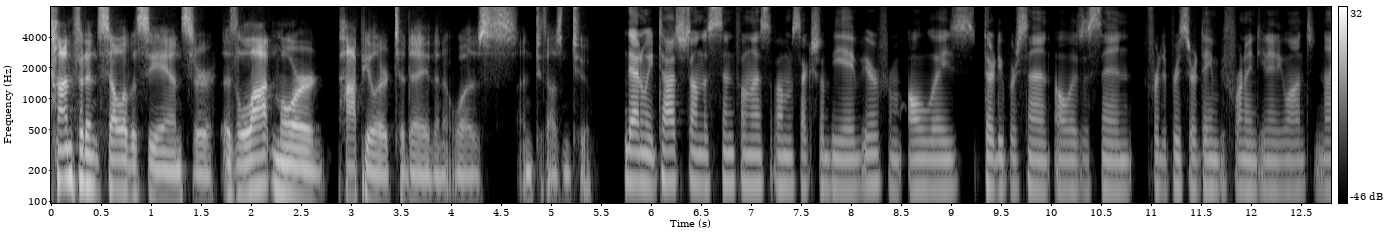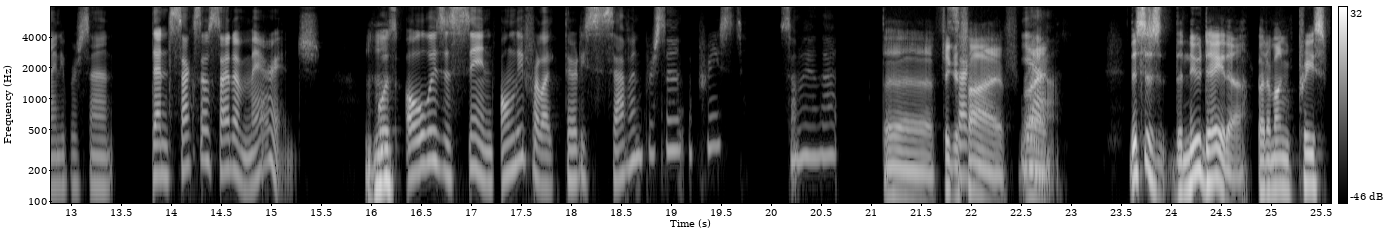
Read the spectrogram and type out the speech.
confident celibacy answer is a lot more popular today than it was in 2002. Then we touched on the sinfulness of homosexual behavior from always 30%, always a sin for the priest ordained before 1981 to 90%. Then sex outside of marriage Mhm. was always a sin, only for like 37% of priests, something like that. the figure Sec- five, Yeah. right? This is the new data, but among priests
